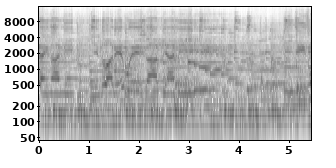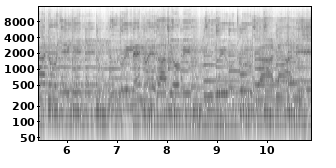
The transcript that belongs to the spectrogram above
ကိုင်ကနေမြင်လွာတဲ့ဝဲကပြန်နေဒီနေစားတို့ရည်လေးမြေလူတွေလဲနှွဲကပြောပြီးဒီတွေဥထုကလာနေ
